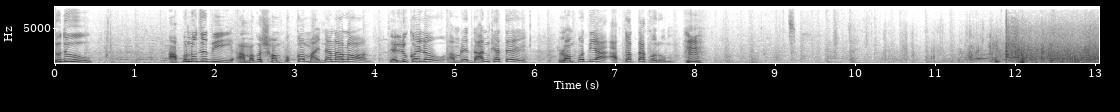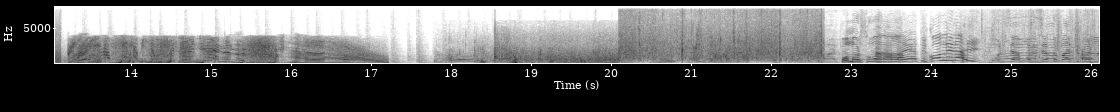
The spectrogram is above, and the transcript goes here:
দুদু আপনি যদি আমাকে সম্পর্ক মাইনা না লন তেলু কইলো আমরা ধান খেতে লম্প দিয়া আত্মহত্যা করুম। ওমর সুবহান আল্লাহ এ তুই করলি নাই মুরসা মুরসা তো পাল্টি পড়ল।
